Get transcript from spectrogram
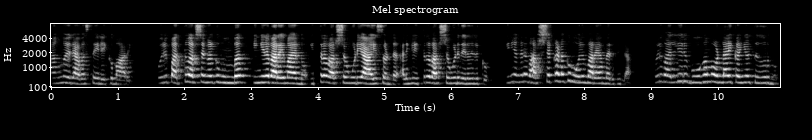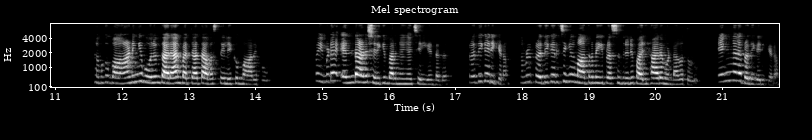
അങ്ങനെ ഒരു അവസ്ഥയിലേക്ക് മാറി. ഒരു പത്ത് വർഷങ്ങൾക്ക് മുമ്പ് ഇങ്ങനെ പറയുമായിരുന്നു ഇത്ര വർഷം കൂടി ആയുസുണ്ട് അല്ലെങ്കിൽ ഇത്ര വർഷം കൂടി നിലനിൽക്കും. ഇനി അങ്ങനെ വർഷക്കണക്ക് പോലും പറയാൻ പറ്റത്തില്ല. ഒരു വലിയൊരു ഭൂകമ്പം ഉണ്ടായി കഴിഞ്ഞാൽ തീർന്നു. നമുക്ക് വാണിംഗ് പോലും തരാൻ പറ്റാത്ത അവസ്ഥയിലേക്ക് മാറിപ്പോകും. അപ്പൊ ഇവിടെ എന്താണ് ശരിക്കും പറഞ്ഞു കഴിഞ്ഞാൽ ചെയ്യേണ്ടത്? പ്രതികരിക്കണം. നമ്മൾ പ്രതികരിച്ചെങ്കിൽ മാത്രമേ ഈ പ്രശ്നത്തിനൊരു പരിഹാരം ഉണ്ടാകത്തുള്ളൂ. എങ്ങനെ പ്രതികരിക്കണം?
